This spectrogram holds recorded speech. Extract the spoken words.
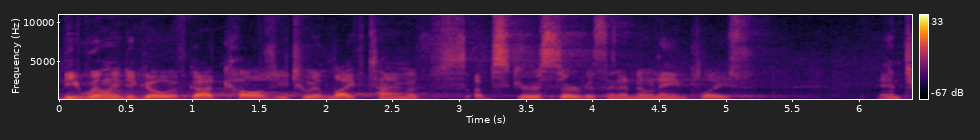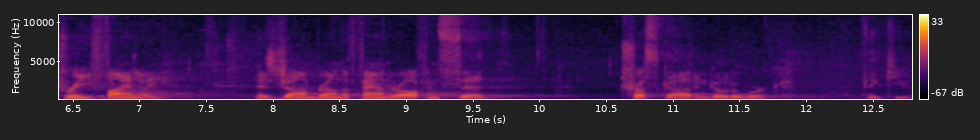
Be willing to go if God calls you to a lifetime of obscure service in a no name place. And three, finally, as John Brown, the founder, often said, trust God and go to work. Thank you.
